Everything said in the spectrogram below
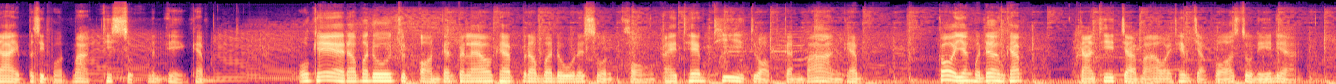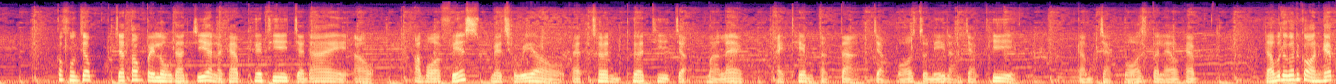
ได้ประสิทธิผลมากที่สุดนั่นเองครับ โอเค เรามาดูจุดอ่อนกันไปแล้วครับ เรามาดูในส่วนของไอเทมที่ดรอปกันบ้างครับ ก็ยังเหมือนเดิมครับ การที่จะมาเอาไอเทมจากบอสตัวนี้เนี่ยก็คงจะจะต้องไปลงดันเจียนแหละครับ เพื่อที่จะได้เอา Amorphous Material Pattern เพื่อที่จะมาแลกไอเทมต่างๆ จากบอสตัวนี้หลังจากที่กำจัดบอสไปแล้วครับเดี๋ยวมาดูกันก่อนครับ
